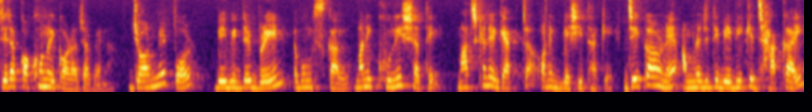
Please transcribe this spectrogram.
যেটা কখনোই করা যাবে না। জন্মের পর বেবিদের ব্রেন এবং স্কাল মানে খুলির সাথে মাঝখানের গ্যাপটা অনেক বেশি থাকে। যে কারণে আমরা যদি বেবিকে ঝাঁকাই,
